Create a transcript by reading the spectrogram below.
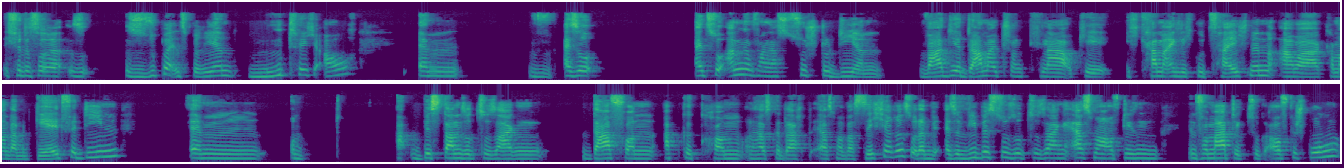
ich finde das so, super inspirierend, mutig auch. Ähm, also als du angefangen hast zu studieren, war dir damals schon klar, okay, ich kann eigentlich gut zeichnen, aber kann man damit Geld verdienen? Ähm, und bist dann sozusagen davon abgekommen und hast gedacht, erstmal was sicheres? Oder also wie bist du sozusagen erstmal auf diesen Informatikzug aufgesprungen.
